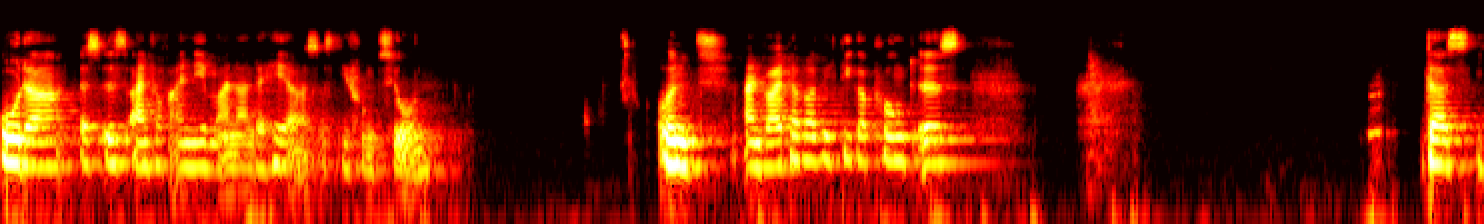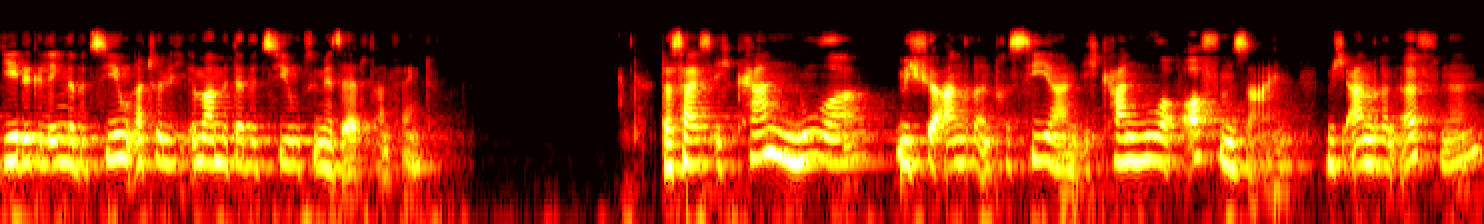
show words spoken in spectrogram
Oder es ist einfach ein Nebeneinander her, es ist die Funktion. Und ein weiterer wichtiger Punkt ist, dass jede gelingende Beziehung natürlich immer mit der Beziehung zu mir selbst anfängt. Das heißt, ich kann nur mich für andere interessieren, ich kann nur offen sein, mich anderen öffnen,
